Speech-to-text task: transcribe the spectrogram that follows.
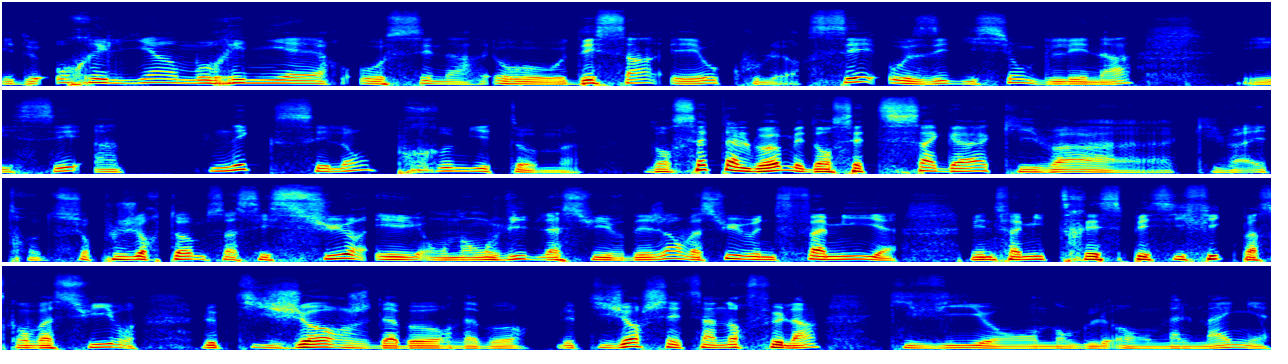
et de Aurélien Morinière au, au dessin et aux couleurs. C'est aux éditions Glénat et c'est un excellent premier tome. Dans cet album et dans cette saga qui va, qui va être sur plusieurs tomes, ça c'est sûr, et on a envie de la suivre. Déjà, on va suivre une famille, mais une famille très spécifique parce qu'on va suivre le petit Georges d'abord. D'abord, le petit Georges, c'est un orphelin qui vit en, Angl- en Allemagne,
